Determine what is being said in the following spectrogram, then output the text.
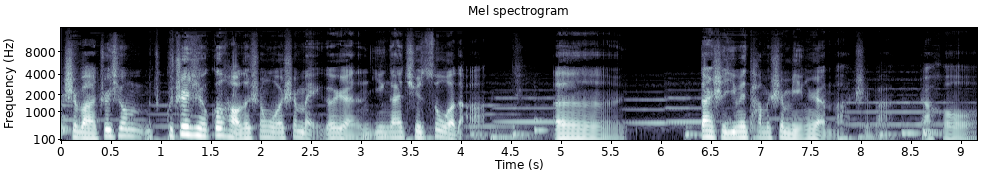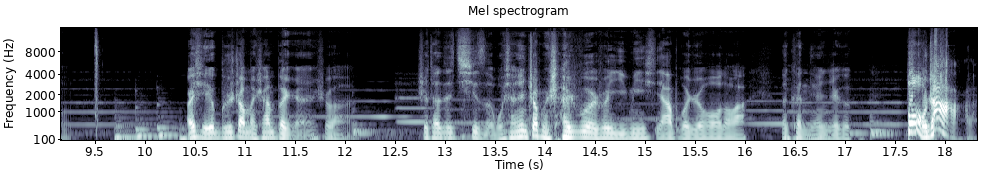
是吧？追求追求更好的生活是每个人应该去做的啊。嗯，但是因为他们是名人嘛，是吧？然后，而且又不是赵本山本人，是吧？是他的妻子。我相信赵本山如果说移民新加坡之后的话，那肯定这个爆炸了。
